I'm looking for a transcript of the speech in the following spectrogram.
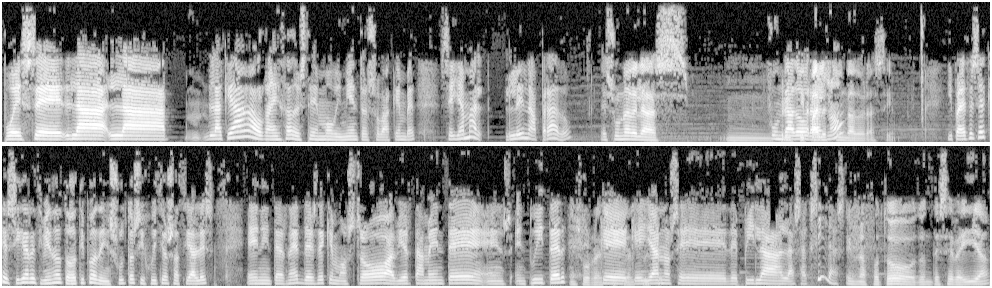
pues eh, la, la, la que ha organizado este movimiento, el Sobakenberg, se llama Lena Prado Es una de las... mm, Fundadoras, principales ¿no? fundadoras, sí. y parece ser que sigue recibiendo todo tipo de insultos y juicios sociales en Internet desde que mostró abiertamente en, en Twitter En su red que, que ella Twitter. no se depila las axilas. En una foto donde se veía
